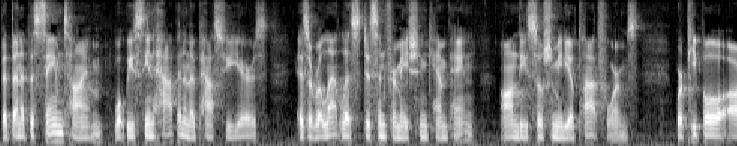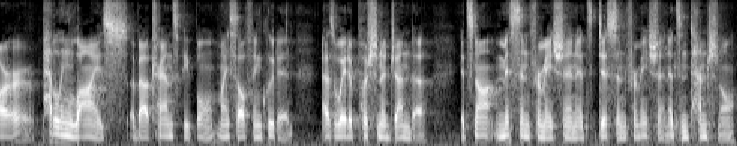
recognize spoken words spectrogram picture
But then at the same time, what we've seen happen in the past few years is a relentless disinformation campaign on these social media platforms where people are peddling lies about trans people, myself included, as a way to push an agenda. It's not misinformation, it's disinformation, it's intentional.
